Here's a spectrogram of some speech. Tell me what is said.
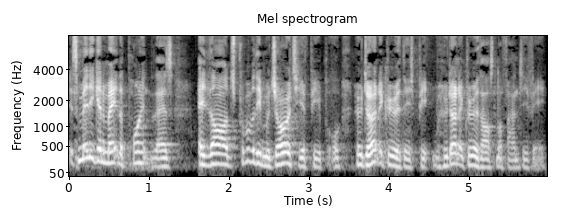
It's merely going to make the point that there's a large, probably majority of people who don't agree with these people, who don't agree with Arsenal fan TV.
